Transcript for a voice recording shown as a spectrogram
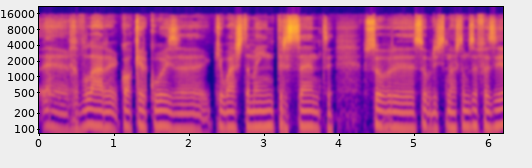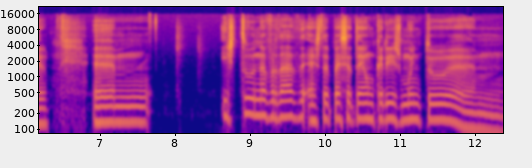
eh, revelar qualquer coisa que eu acho também interessante sobre, sobre isto que nós estamos a fazer. hum, isto, na verdade, esta peça tem um cariz muito hum,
